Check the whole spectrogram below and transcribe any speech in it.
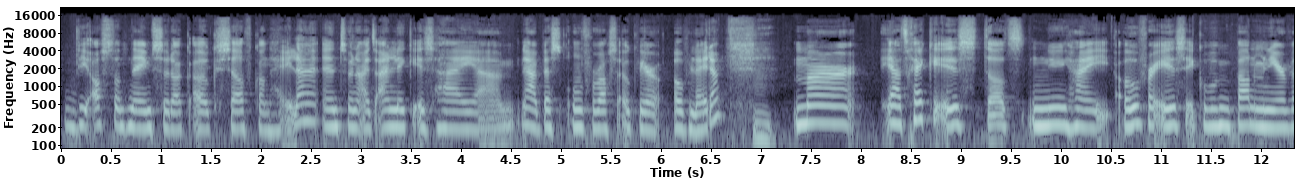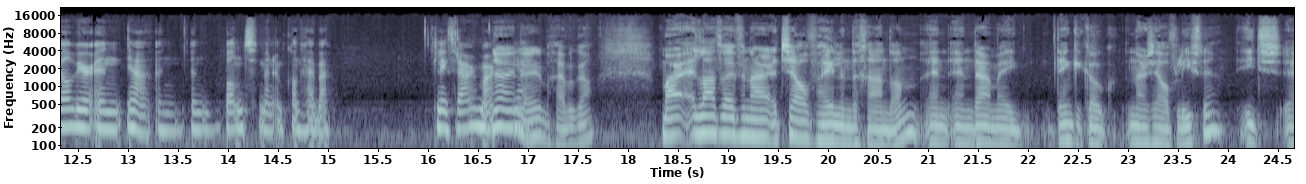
die afstand neem, zodat ik ook zelf kan helen. En toen uiteindelijk is hij ehm, ja, best onverwachts ook weer overleden. Maar ja, het gekke is dat nu hij over is, ik op een bepaalde manier wel weer een, ja, een, een band met hem kan hebben. Klinkt raar, maar. Nee, ja. nee, dat begrijp ik wel. Maar eh, laten we even naar het zelfhelende gaan dan. En, en daarmee denk ik ook naar zelfliefde. Iets eh,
